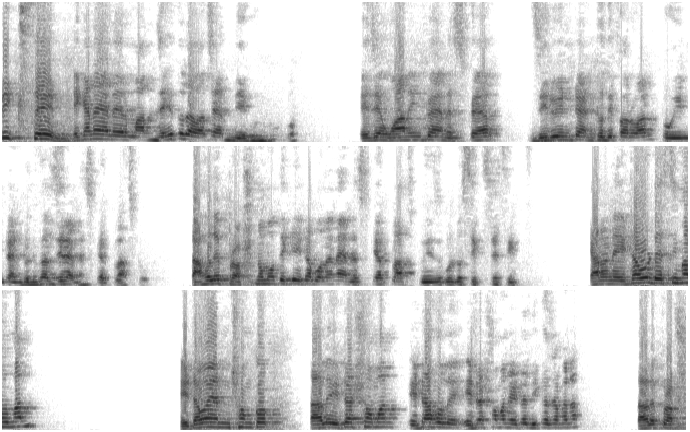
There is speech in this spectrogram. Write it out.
ঠিক সেম এখানে এন এর মান যেহেতু দেওয়া আছে এন দিয়ে গুণ করব। এই যে one into N square zero into N to the power one two into N to the power zero N square plus two তাহলে প্রশ্ন মতে কি এটা বলে না N square plus two is equal to sixty six কারণ এটাও ডেসিমাল মান, এটাও এন সংখ্যক, তাহলে এটা সমান, এটা হলে এটা সমান, এটা লেখা যাবে না? তাহলে প্রশ্ন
